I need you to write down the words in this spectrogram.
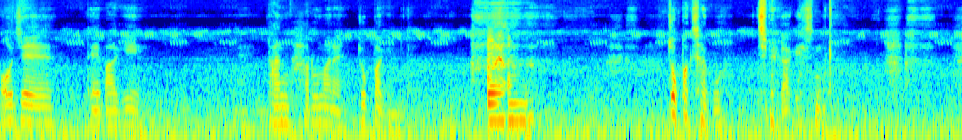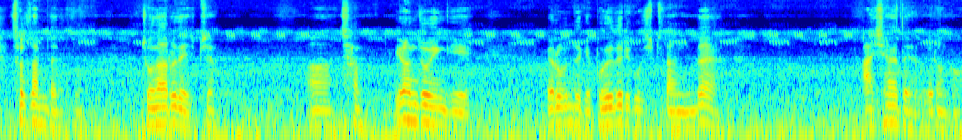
어제 대박이 네, 단 하루 만에 쪽박입니다. 쪽박 차고 집에 가겠습니다. 좋은 하루 되십시오. 아, 참. 이런 조인기 여러분들께 보여드리고 싶지 않은데, 아셔야 돼요. 이런 거.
